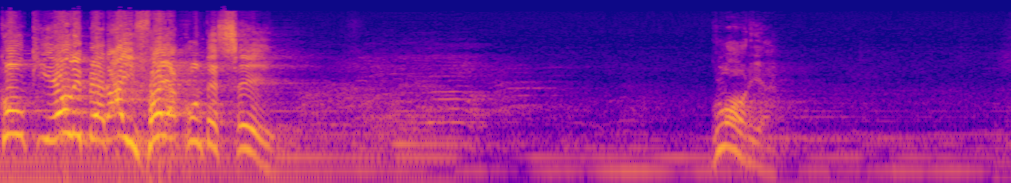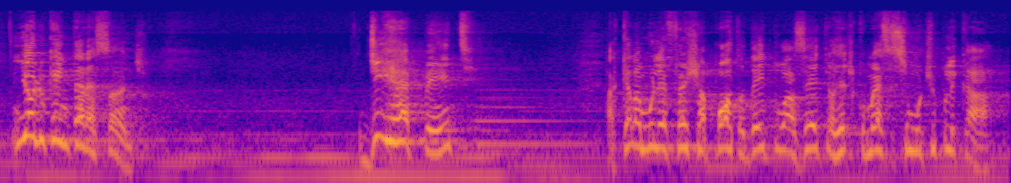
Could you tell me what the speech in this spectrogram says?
com o que eu liberar e vai acontecer. glória. E olha o que é interessante. De repente, aquela mulher fecha a porta, deita o azeite, o azeite começa a se multiplicar.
